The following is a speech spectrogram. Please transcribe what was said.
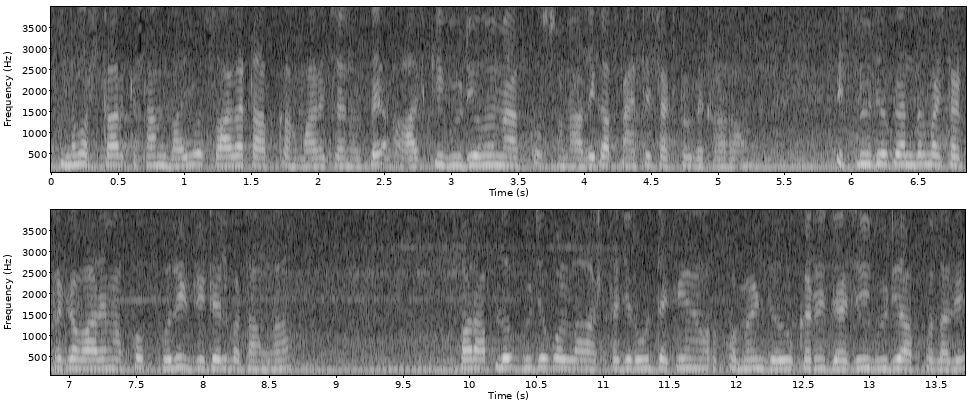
नमस्कार किसान भाइयों, स्वागत है आपका हमारे चैनल पे। आज की वीडियो में मैं आपको सोनाली का पैंतीस ट्रैक्टर दिखा रहा हूँ। इस वीडियो के अंदर मैं इस ट्रैक्टर के बारे में आपको पूरी डिटेल बताऊँगा। और आप लोग वीडियो को लास्ट तक ज़रूर देखें और कमेंट ज़रूर करें, जैसी भी वीडियो आपको लगे।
